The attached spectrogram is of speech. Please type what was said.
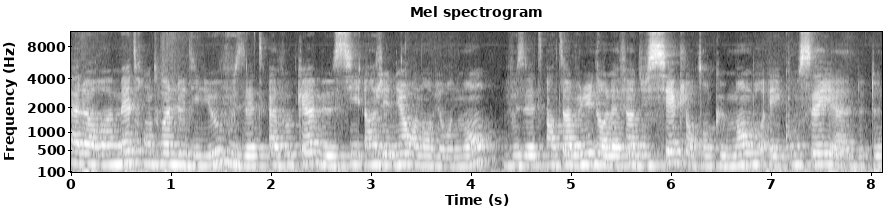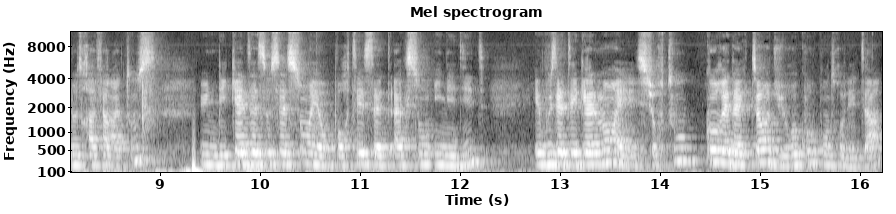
Alors, euh, Maître Antoine Ledilio, vous êtes avocat mais aussi ingénieur en environnement. Vous êtes intervenu dans l'affaire du siècle en tant que membre et conseil de notre affaire à tous, une des quatre associations ayant porté cette action inédite. Et vous êtes également et surtout co-rédacteur du recours contre l'État.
